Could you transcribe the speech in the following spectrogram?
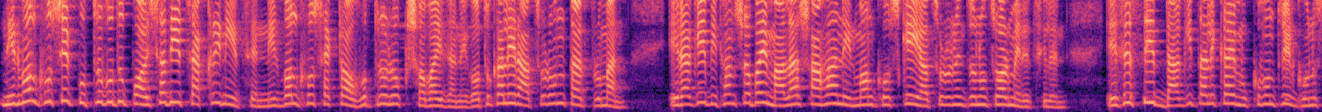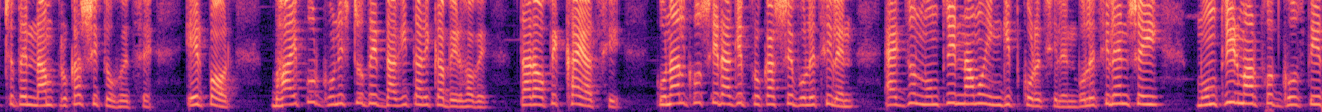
নির্মল ঘোষের পুত্রবধূ পয়সা দিয়ে চাকরি নিয়েছেন। নির্মল ঘোষ একটা অভদ্র লোক, সবাই জানে। গতকালের আচরণ তার প্রমাণ। এর আগে বিধানসভায় মালা সাহা নির্মল ঘোষকে এই আচরণের জন্য চর মেরেছিলেন। এসএসসির দাগি তালিকায় মুখ্যমন্ত্রীর ঘনিষ্ঠদের নাম প্রকাশিত হয়েছে। এরপর ভাইপোর ঘনিষ্ঠদের দাগি তালিকা বের হবে। তার অপেক্ষায় আছি। কুণাল ঘোষের আগে প্রকাশ্যে বলেছিলেন, একজন মন্ত্রীর নামও ইঙ্গিত করেছিলেন। বলেছিলেন সেই মন্ত্রীর মারফত ঘোষ দিয়ে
